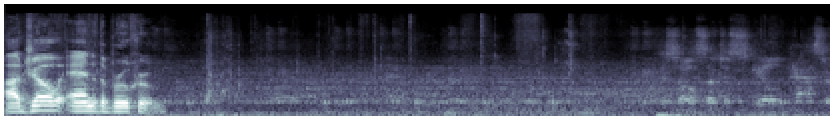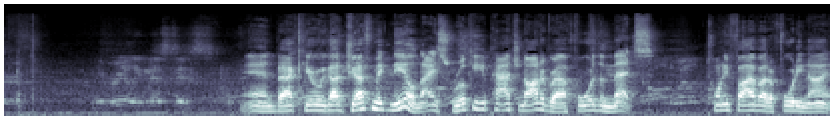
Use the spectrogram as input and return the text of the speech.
uh, Joe and the Brew Crew. And back here we got Jeff McNeil. Nice rookie patch and autograph for the Mets. 25 out of 49.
